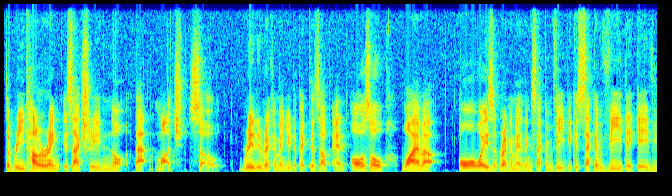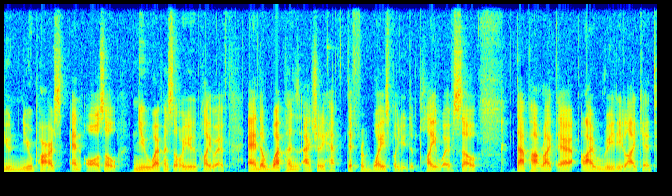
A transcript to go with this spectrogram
the recoloring is actually not that much. So really recommend you to pick this up. And also, why am I always recommending second V because second V they gave you new parts and also new weapons for you to play with and the weapons actually have different ways for you to play with so that part right there I really like it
